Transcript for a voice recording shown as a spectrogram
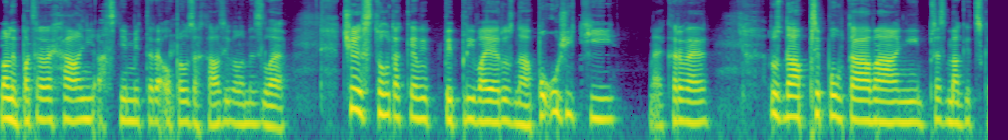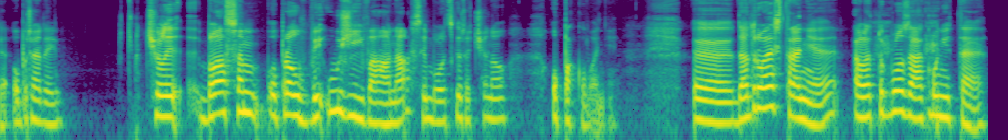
velmi patriarchální a s nimi teda opravdu zachází velmi zlé. Čili z toho také vyplývají různá použití mé krve, různá připoutávání přes magické obřady. Čili byla jsem opravdu využívána, symbolicky řečeno, opakovaně. E, na druhé straně, ale to bylo zákonité,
